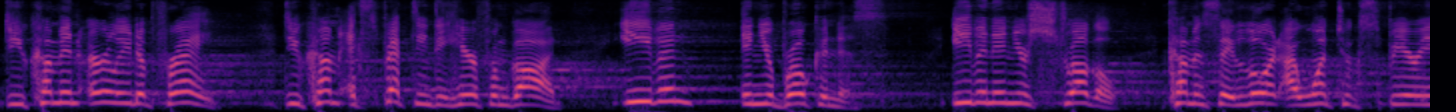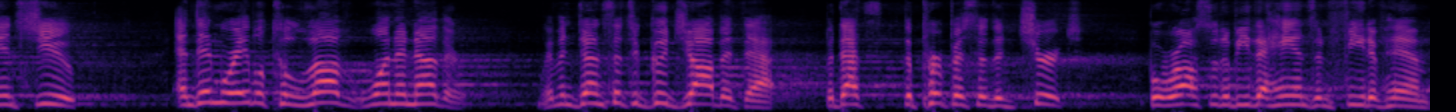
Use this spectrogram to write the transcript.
Do you come in early to pray? Do you come expecting to hear from God? Even in your brokenness, even in your struggle, come and say, Lord, I want to experience you and then we're able to love one another. We haven't done such a good job at that, but that's the purpose of the church. But we're also to be the hands and feet of Him.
